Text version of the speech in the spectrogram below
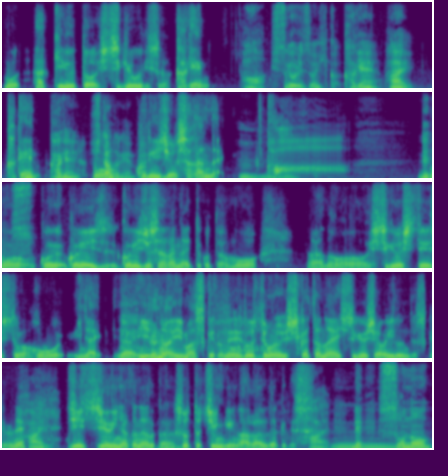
もうはっきり言うと失業率が下限。はあ、失業率の加減はい。加減加減下の減これ以上下がらない。はあ。でもうこれこれこれ以上下がらないってことはもうあの失業している人はほぼいない。いるのはいますけどね、どうしても仕方ない失業者はいるんですけどね、はい、事実上いなくなるから、そうすると賃金が上がるだけです。はい、でその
